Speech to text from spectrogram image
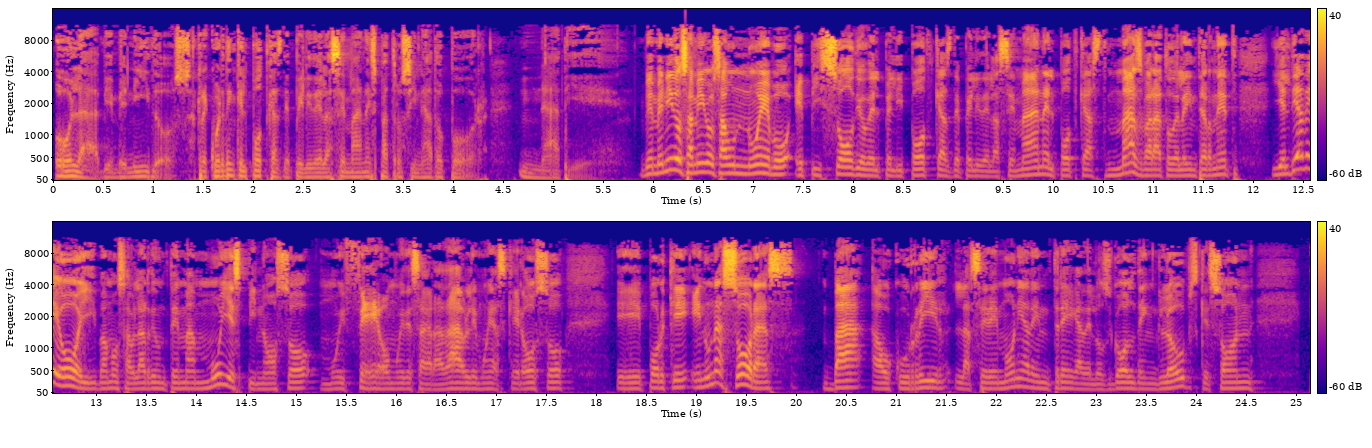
Hola, bienvenidos. Recuerden que el podcast de Peli de la Semana es patrocinado por nadie. Bienvenidos amigos a un nuevo episodio del Peli Podcast de Peli de la Semana, el podcast más barato de la internet. Y el día de hoy vamos a hablar de un tema muy espinoso, muy feo, muy desagradable, muy asqueroso, eh, porque en unas horas va a ocurrir la ceremonia de entrega de los Golden Globes, que son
